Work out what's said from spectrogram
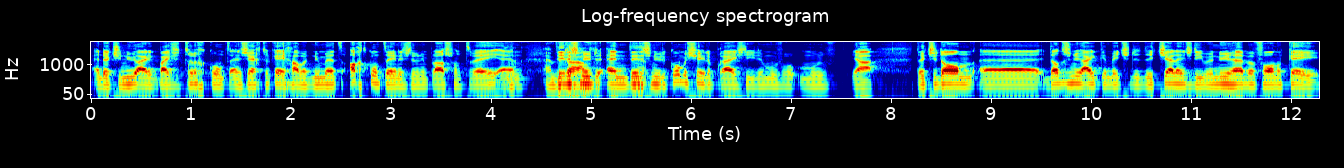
En dat je nu eigenlijk bij ze terugkomt en zegt: Oké, gaan we het nu met acht containers doen in plaats van twee? En, dit, is nu de, en dit is nu de commerciële prijs die je moet. moet ja, dat je dan, uh, dat is nu eigenlijk een beetje de, de challenge die we nu hebben van: Oké,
